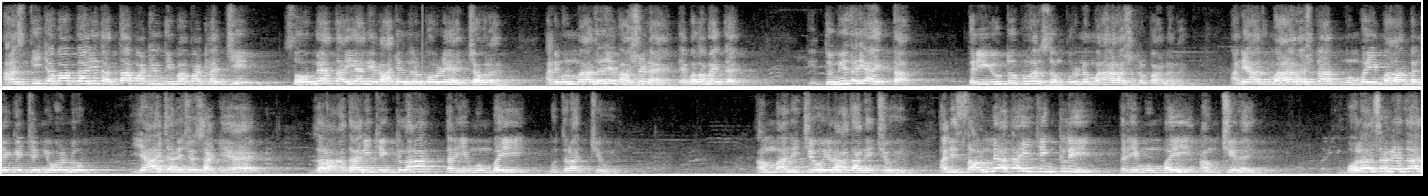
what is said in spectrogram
आज ती जबाबदारी दत्ता पाटील दिबा पाटलांची सौम्याताई आणि राजेंद्र कोरडे यांच्यावर आहे. आणि म्हणून माझं जे भाषण आहे ते मला माहीत आहे. की तुम्ही जरी ऐकता तरी यूट्यूबवर संपूर्ण महाराष्ट्र पाहणार आहे. आणि आज महाराष्ट्रात मुंबई महापालिकेची निवडणूक या चर्चेसाठी आहे. जर अदानी जिंकला तर ही मुंबई गुजरातची होईल. अंबानीची होईल अदानीची होईल. आणि साम्याताई जिंकली तर ही मुंबई आमची राहील. बोला सगळेजण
